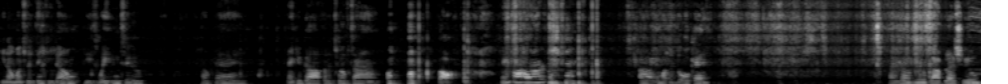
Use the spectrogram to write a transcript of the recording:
He don't want you to think he don't. He's waiting too. Okay. Thank you, God, for the 12th time. oh. Thank God. All right, I'm at the door, okay? I love you. God bless you.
